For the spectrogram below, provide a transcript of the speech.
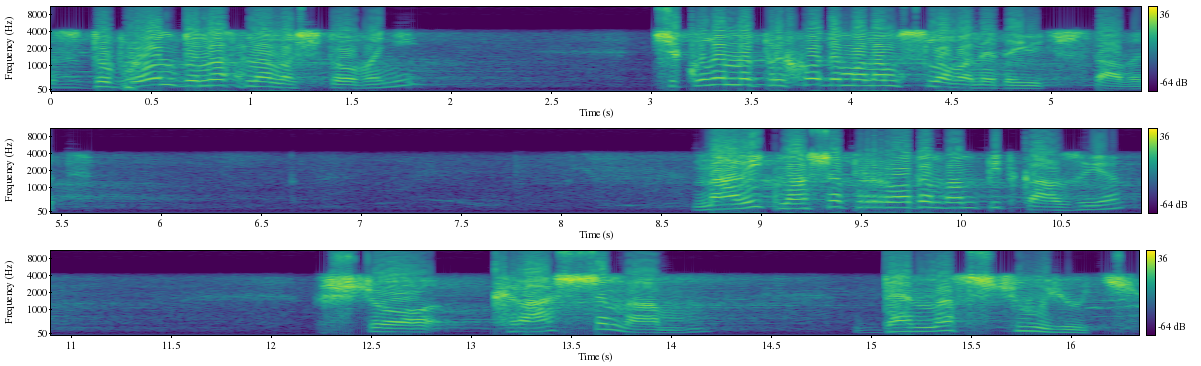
з добром до нас налаштовані? Чи коли ми приходимо, нам слова не дають вставити? Навіть наша природа нам підказує, що краще нам, де нас чують.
